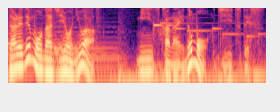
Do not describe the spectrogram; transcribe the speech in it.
誰でも同じようには身につかないのも事実です。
